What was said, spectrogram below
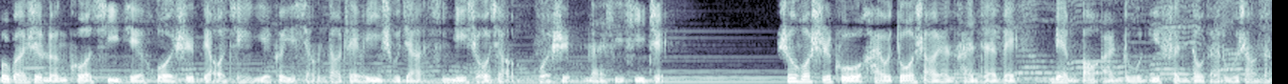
不管是轮廓细节或是表情，也可以想到这位艺术家心灵手巧或是耐心细致。生活实苦，还有多少人还在为面包而努力奋斗在路上呢？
